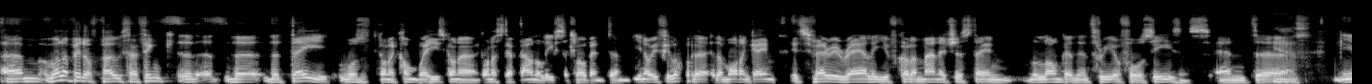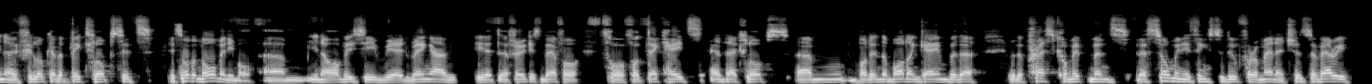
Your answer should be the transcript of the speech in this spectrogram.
Um, well, a bit of both. I think uh, the the day was going to come where he's going to going to step down or leave the club. And um, you know, if you look at the, the, modern game, it's very rarely you've got a manager staying longer than three or four seasons. And uh, yes. you know, if you look at the big clubs, it's it's not the norm anymore. Um, you know, obviously we had Wenger, we had uh, Ferguson there for, for, for decades at their clubs. Um, but in the modern game with the with the press commitments, there's so many things to do for a manager. It's a very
